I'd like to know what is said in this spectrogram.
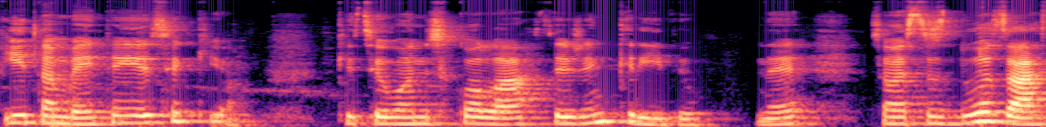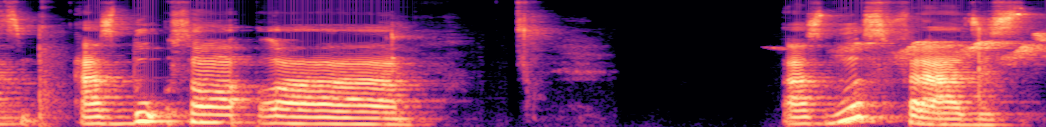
E também tem esse aqui, ó, que seu ano escolar seja incrível né? São essas duas artes, as du são a, a, as duas frases,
